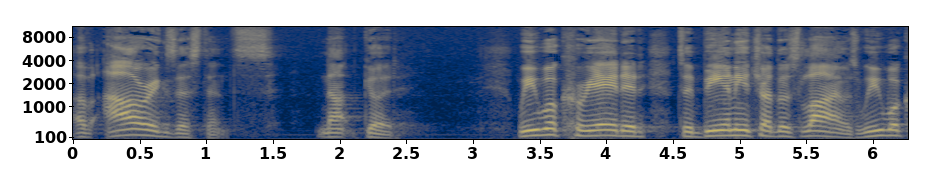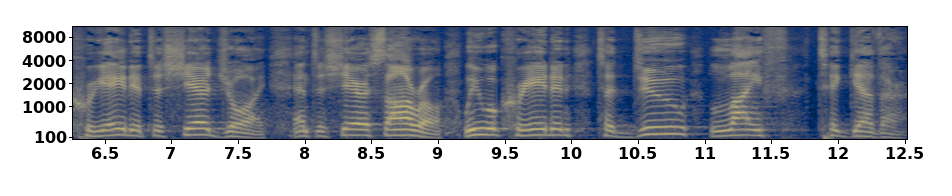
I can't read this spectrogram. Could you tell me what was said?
of our existence not good. We were created to be in each other's lives. We were created to share joy and to share sorrow. We were created to do life together.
